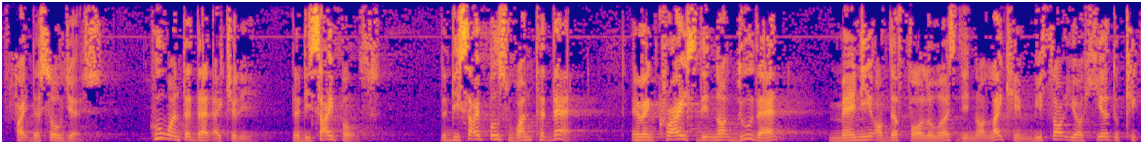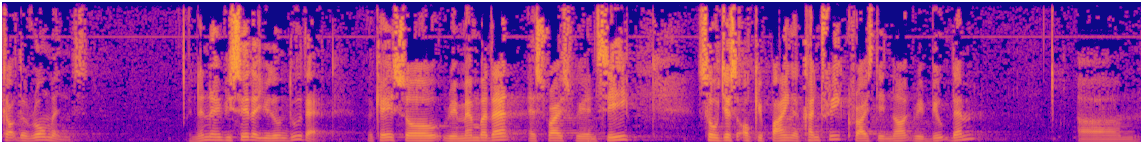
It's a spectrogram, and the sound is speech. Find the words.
fight the soldiers. Who wanted that actually? The disciples. The disciples wanted that. And when Christ did not do that, many of the followers did not like him. We thought you're here to kick out the Romans. And then if you say that you don't do that. Okay, so remember that as far as we can see. Soldiers occupying a country, Christ did not rebuke them. Um,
